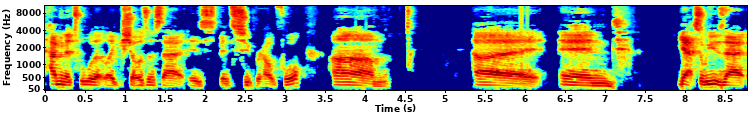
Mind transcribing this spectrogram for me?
having a tool that like shows us that has been super helpful. Um, uh, and yeah, so we use that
